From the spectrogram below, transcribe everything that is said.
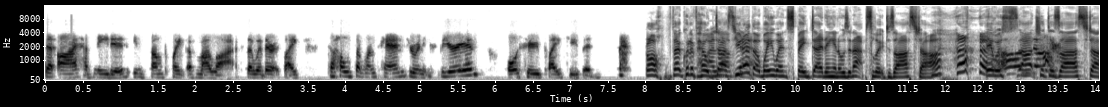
that i have needed in some point of my life so whether it's like to hold someone's hand through an experience or to play cupid Oh, that could have helped I us. love You know that. that we went speed dating and it was an absolute disaster. it was Oh, such no. a disaster.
